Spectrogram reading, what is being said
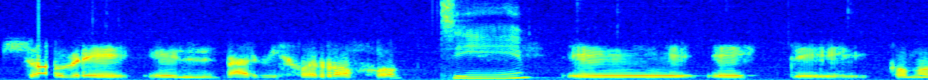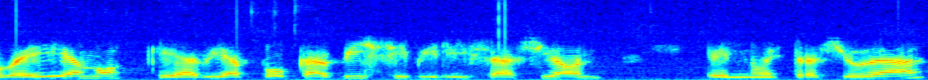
sobre el barbijo rojo. Sí. Eh, este, como veíamos que había poca visibilización en nuestra ciudad,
